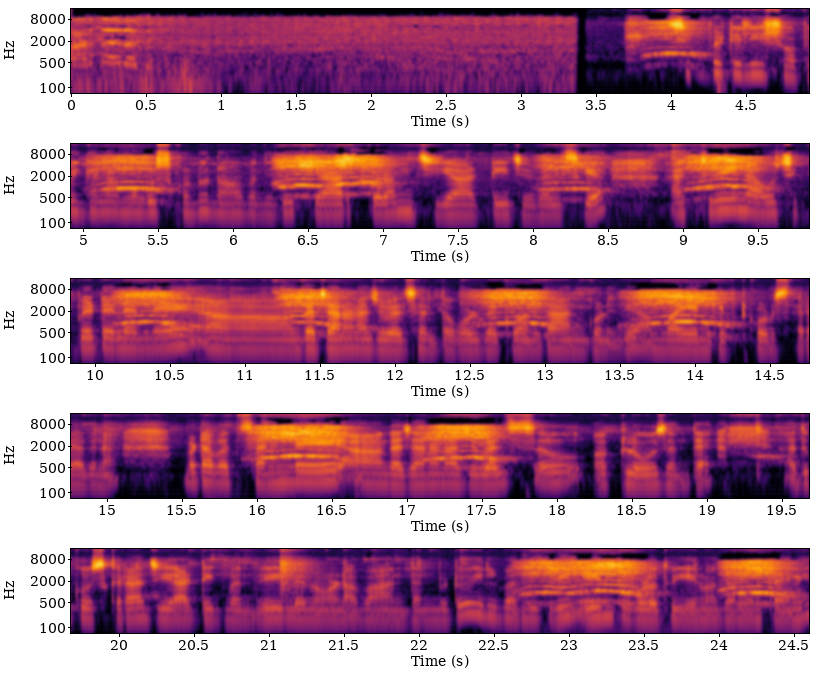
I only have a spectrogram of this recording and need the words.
ಮಾಡ್ತಾ ಇರೋದು. ಚಿಕ್ಕಪೇಟೆಯಲ್ಲಿ ಶಾಪಿಂಗ್ ಎಲ್ಲ ಮುಗಿಸ್ಕೊಂಡು ನಾವು ಬಂದಿದ್ದು K R Puram G R T ಜುವೆಲ್ಸ್ಗೆ ಆ್ಯಕ್ಚುಲಿ ನಾವು ಚಿಕ್ಕಪೇಟೆಯಲ್ಲೇ ಗಜಾನನ ಜುವೆಲ್ಸಲ್ಲಿ ತೊಗೊಳ್ಬೇಕು ಅಂತ ಅಂದ್ಕೊಂಡಿದ್ವಿ ಅಮ್ಮ ಏನು ಗಿಫ್ಟ್ ಕೊಡಿಸ್ತಾರೆ ಅದನ್ನು. ಬಟ್ ಅವತ್ತು ಸಂಡೇ ಗಜಾನನ ಜುವೆಲ್ಸು ಕ್ಲೋಸ್ ಅಂತೆ. ಅದಕ್ಕೋಸ್ಕರ ಜಿ ಆರ್ ಟಿಗೆ ಬಂದ್ವಿ. ಇಲ್ಲೇ ನೋಡೋಣ ಬಾ ಅಂತ ಅಂದ್ಬಿಟ್ಟು ಇಲ್ಲಿ ಬಂದಿದ್ವಿ. ಏನು ತೊಗೊಳೋದು, ಏನು ಅಂತ ನೋಡ್ತಾ ಇದೀನಿ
